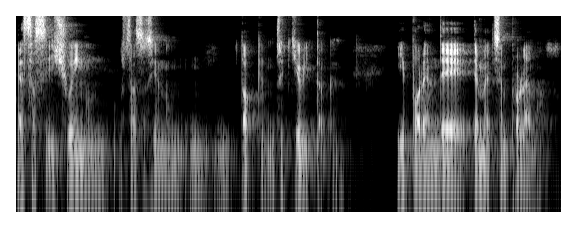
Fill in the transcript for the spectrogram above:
estás issuing, un- estás haciendo un, un token, un security token, y por ende te metes en problemas.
